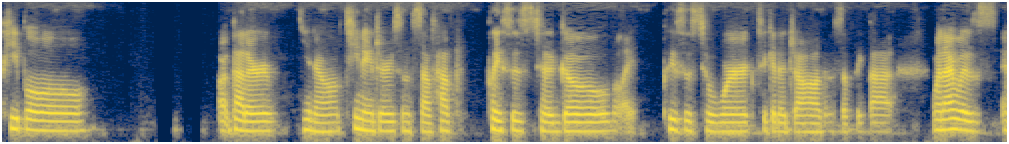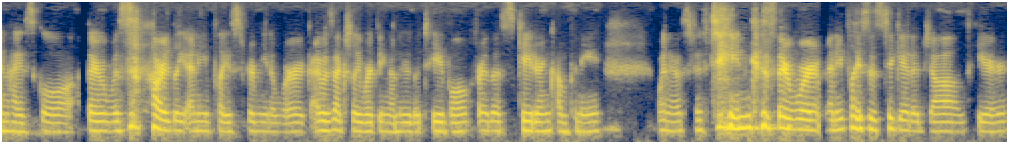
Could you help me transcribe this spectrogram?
people that are you know teenagers and stuff have places to go like places to work to get a job and stuff like that when I was in high school, there was hardly any place for me to work. I was actually working under the table for this catering company when I was 15 because there weren't many places to get a job here.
